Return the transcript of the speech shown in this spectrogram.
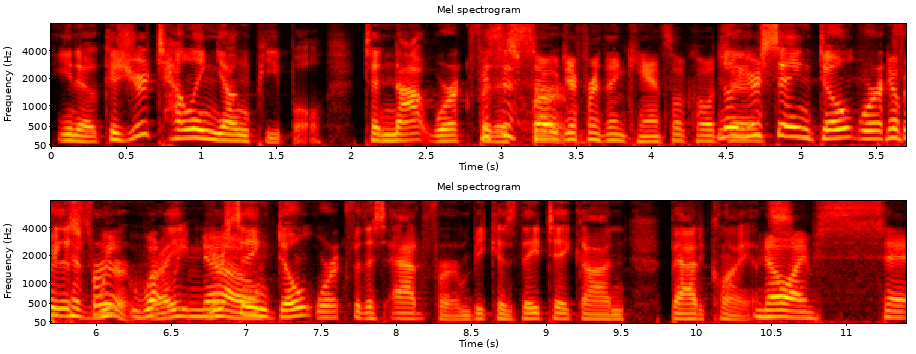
you know, because you're telling young people to not work for this, this, is so firm. different than cancel culture. No, you're saying don't work No, for this because we- firm, what right? we You're saying don't work for this ad firm because they take on bad clients. No, I'm sa-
